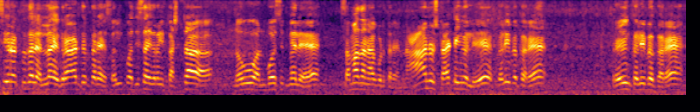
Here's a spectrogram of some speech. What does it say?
ಬಿಸಿ ರಕ್ತದಲ್ಲಿ ಎಲ್ಲ ಎಗರಾಡ್ತಿರ್ತಾರೆ. ಸ್ವಲ್ಪ ದಿವಸ ಇದರಲ್ಲಿ ಕಷ್ಟ, ನೋವು ಅನುಭವಿಸಿದ ಮೇಲೆ ಸಮಾಧಾನ ಆಗ್ಬಿಡ್ತಾರೆ. ನಾನು ಸ್ಟಾರ್ಟಿಂಗಲ್ಲಿ ಕಲಿಬೇಕಾರೆ ಡ್ರೈವಿಂಗ್ ಕಲಿಬೇಕಾರೆ,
